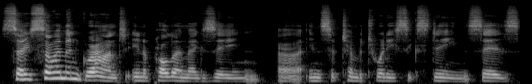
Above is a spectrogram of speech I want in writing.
So Simon Grant in Apollo magazine uh, in September 2016 says,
